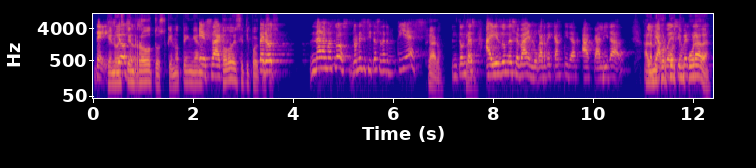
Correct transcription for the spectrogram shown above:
deliciosos. Que no estén rotos, que no tengan todo ese tipo de Pero cosas. Pero nada más dos, no necesitas tener 10. Claro. Entonces, ahí es donde se va en lugar de cantidad a calidad. A lo mejor por temporada.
